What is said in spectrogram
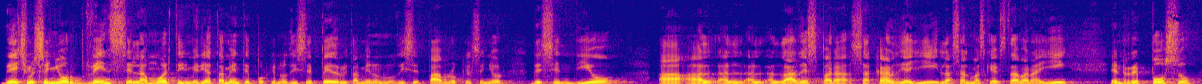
De hecho, el Señor vence la muerte inmediatamente porque nos dice Pedro y también nos dice Pablo que el Señor descendió al, al Hades para sacar de allí las almas que estaban allí en reposo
